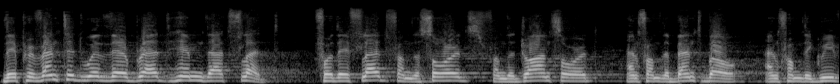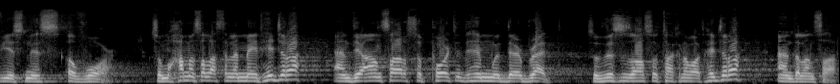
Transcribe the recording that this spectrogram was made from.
They prevented with their bread him that fled, for they fled from the swords, from the drawn sword, and from the bent bow, and from the grievousness of war. So Muhammad made hijrah, and the Ansar supported him with their bread. So this is also talking about hijrah and the Ansar.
